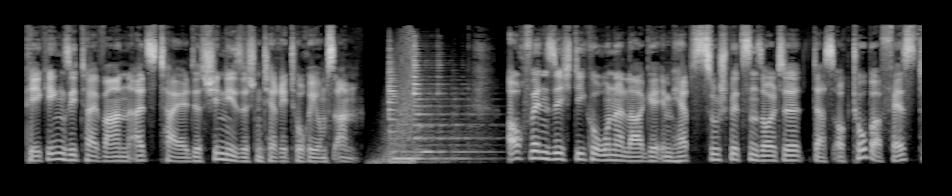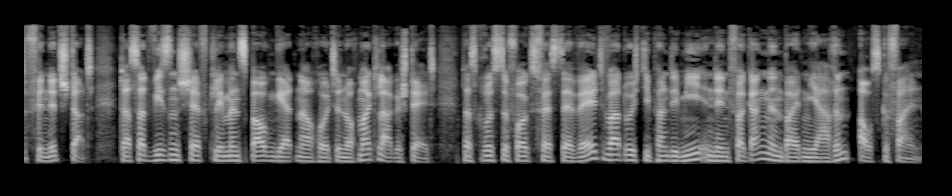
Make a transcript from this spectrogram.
Peking sieht Taiwan als Teil des chinesischen Territoriums an. Auch wenn sich die Corona-Lage im Herbst zuspitzen sollte, das Oktoberfest findet statt. Das hat Wiesenchef Clemens Baumgärtner heute nochmal klargestellt. Das größte Volksfest der Welt war durch die Pandemie in den vergangenen beiden Jahren ausgefallen.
